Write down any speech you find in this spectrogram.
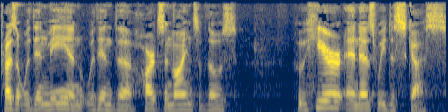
present within me and within the hearts and minds of those who hear and as we discuss.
